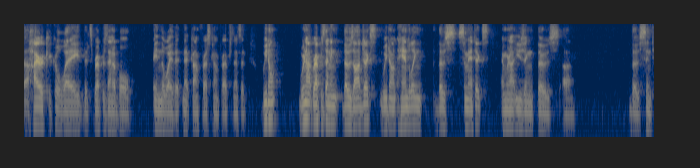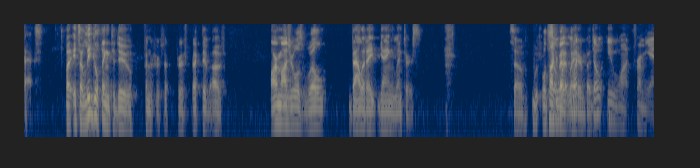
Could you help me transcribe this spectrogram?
a hierarchical way that's representable in the way that netconf restconf represents it. We don't, we're not representing those objects. We don't handling those semantics, and we're not using those um, those syntax. But it's a legal thing to do from the perspective of our modules will validate Yang linters. So we- we'll talk So about what- it later. What But don't you want from Yang?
